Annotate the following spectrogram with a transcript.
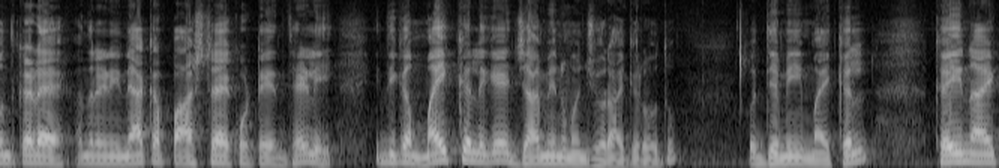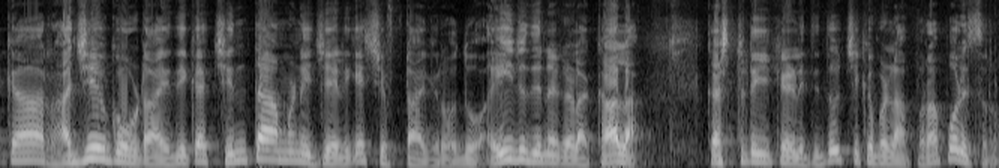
ಒಂದು ಕಡೆ, ಅಂದರೆ ನೀನು ಯಾಕಪ್ಪ ಆಶ್ರಯ ಕೊಟ್ಟೆ ಅಂತ ಹೇಳಿ ಇದೀಗ ಮೈಕಲ್ಗೆ ಜಾಮೀನು ಮಂಜೂರಾಗಿರೋದು. ಉದ್ಯಮಿ ಮೈಕಲ್ ಕೈ ನಾಯಕ ರಾಜೀವ್ ಗೌಡ ಇದೀಗ ಚಿಂತಾಮಣಿ ಜೈಲಿಗೆ ಶಿಫ್ಟ್ ಆಗಿರೋದು. ಐದು ದಿನಗಳ ಕಾಲ ಕಸ್ಟಡಿಗೆ ಕೇಳಿದ್ದು ಚಿಕ್ಕಬಳ್ಳಾಪುರ ಪೊಲೀಸರು.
